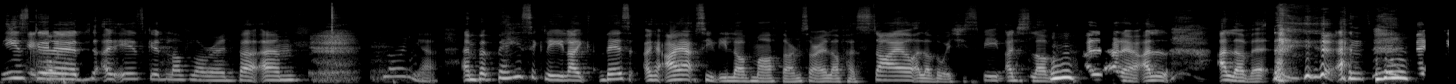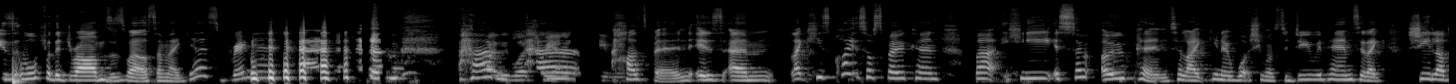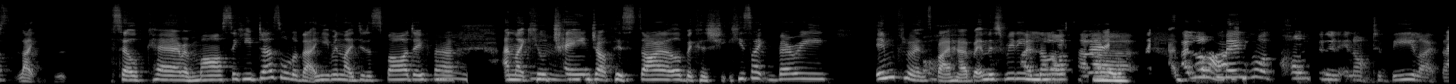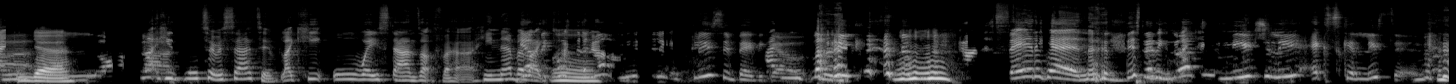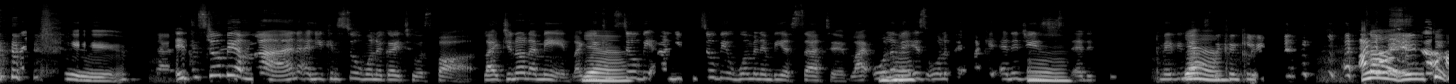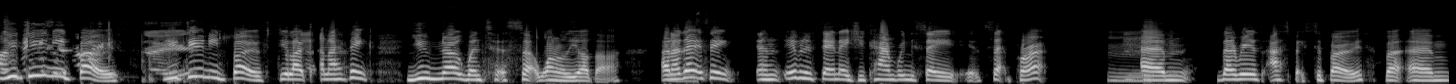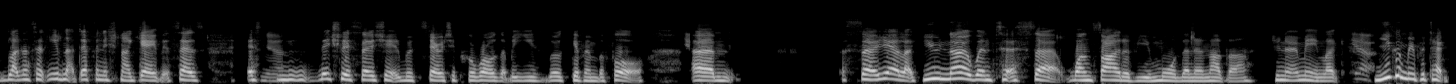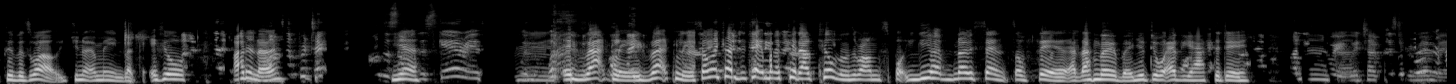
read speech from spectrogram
It is Okay, go on. good. It is good. Love Lauren, but um, Lauren, yeah. Um, but basically, like, there's. Okay, I absolutely love Martha. I'm sorry, I love her style. I love the way she speaks. I just love. Mhm. I, I don't know. I, I love it, and Mhm. she's all for the drums as well. So I'm like, yes, bring it. Um, her, her husband is um like he's quite soft spoken but he is so open to like you know what she wants to do with him so like she loves like self-care and master he does all of that he even like did a spa day for her Mm. and like he'll Mm. change up his style because she, he's like very influenced by Oh, her but in this really I nice love way that. I love men who are confident enough to be like that. And- Yeah. I But he's also assertive. Like he always stands up for her. He never yeah, like because they're Mm. not mutually exclusive, baby girl. Like say it again. this they're is not mutually exclusive. you. You can still be a man and you can still want to go to a spa. Like, do you know what I mean? Like, you can still be, and you can still be a woman and be assertive. Like, all of Mhm. it is all of it. Like, energy is just energy. Maybe that's the conclusion. no, you do, you do need both. You do need both. Do you like? And I think you know when to assert one or the other. And I don't think, and even in this day and age, you can really say it's separate. Mm. Um, there is aspects to both, but um, like I said, even that definition I gave, it says it's Yeah. literally associated with stereotypical roles that we use were given before. Um, so yeah, like you know when to assert one side of you more than another. Do you know what I mean? Like Yeah. you can be protective as well. Do you know what I mean? Like if you're, I don't know. Mums protective. Mums are some Yeah. the scariest. Mm. Exactly, exactly. If someone tried to take my kid, I'll kill them around the spot. You have no sense of fear at that moment. You do whatever you have to do. Funny story, which I've just remembered.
